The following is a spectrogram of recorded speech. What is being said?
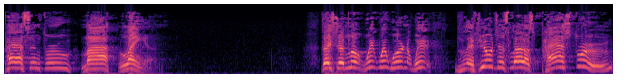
passing through my land. They said, look, we, we, we're, we, if you'll just let us pass through,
